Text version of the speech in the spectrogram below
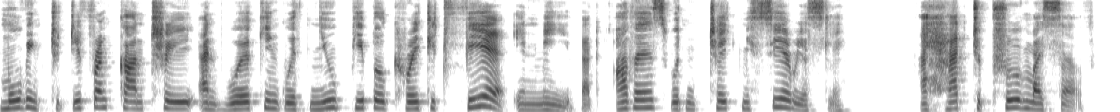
Moving to different country and working with new people created fear in me that others wouldn't take me seriously. I had to prove myself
